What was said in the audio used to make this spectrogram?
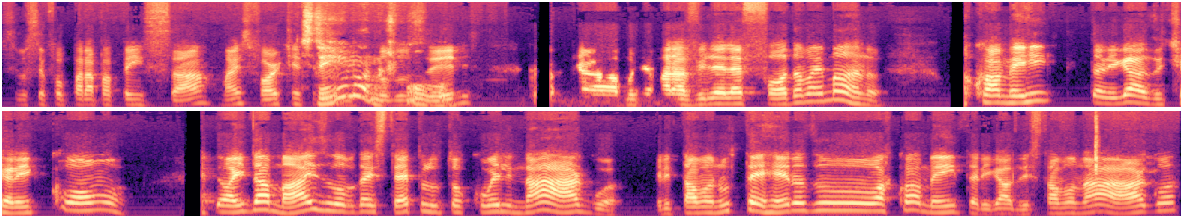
se você for parar pra pensar, mais forte entre Sim, mano, todos tipo... eles. A Mulher Maravilha, ela é foda, mas, mano, o Aquaman, tá ligado? Não tinha nem como. Então, ainda mais o Lobo da Steppe lutou com ele na água. Ele tava no terreno do Aquaman, tá ligado? Eles estavam na água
